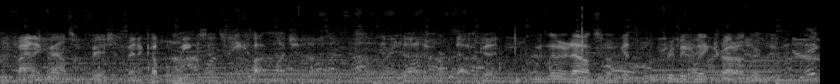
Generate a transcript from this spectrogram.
we finally found some fish. It's been a couple weeks since we caught much, uh, and uh, it worked out good. We lit it out, so we've got some pretty big lake trout out there too. Big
